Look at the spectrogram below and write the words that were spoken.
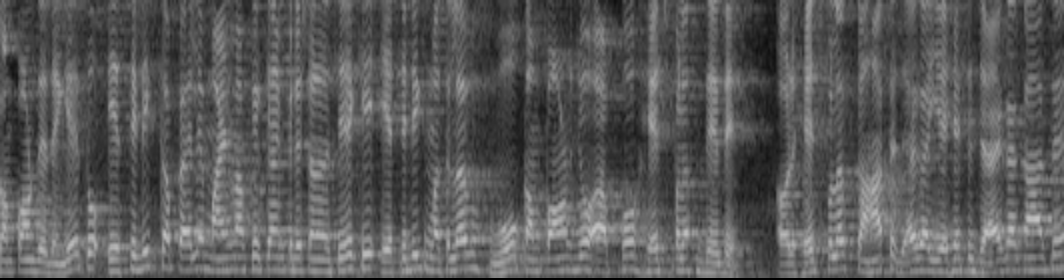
कंपाउंड दे देंगे। तो एसिडिक का पहले माइंड में आपके क्या इंप्रेशन होना चाहिए कि एसिडिक मतलब वो कंपाउंड जो आपको हेच प्लस दे दे। और हेच प्लस कहाँ से जाएगा? ये हेच जाएगा कहाँ से?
